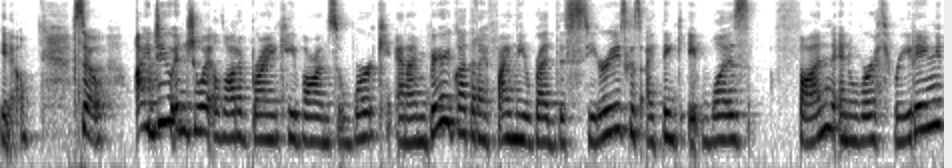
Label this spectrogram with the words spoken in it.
You know, so I do enjoy a lot of Brian K. Vaughan's work and I'm very glad that I finally read this series because I think it was fun and worth reading.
